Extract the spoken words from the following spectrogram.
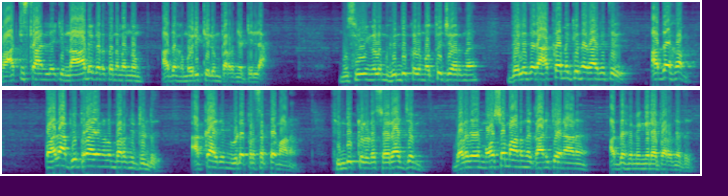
പാകിസ്ഥാനിലേക്ക് നാട് കടത്തണമെന്നും അദ്ദേഹം ഒരിക്കലും പറഞ്ഞിട്ടില്ല. മുസ്ലിങ്ങളും ഹിന്ദുക്കളും ഒത്തുചേർന്ന് ദലിതരെ ആക്രമിക്കുന്ന കാര്യത്തിൽ അദ്ദേഹം പല അഭിപ്രായങ്ങളും പറഞ്ഞിട്ടുണ്ട്. അക്കാര്യം ഇവിടെ പ്രസക്തമാണ്. ഹിന്ദുക്കളുടെ സ്വരാജ്യം വളരെ മോശമാണെന്ന് കാണിക്കാനാണ് അദ്ദേഹം ഇങ്ങനെ പറഞ്ഞത്.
